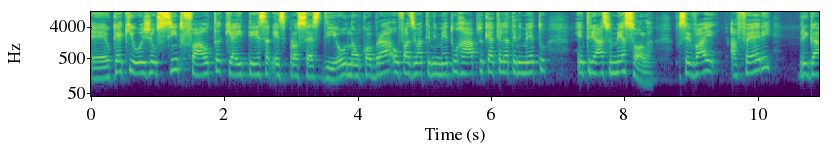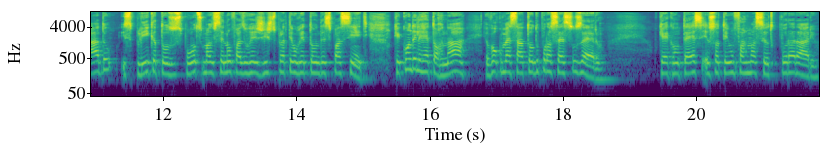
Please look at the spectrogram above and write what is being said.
É, o que é que hoje eu sinto falta, que aí tem essa, esse processo de ou não cobrar ou fazer um atendimento rápido, que é aquele atendimento, entre aspas, meia sola. Você vai, afere Obrigado, explica todos os pontos, mas você não faz o registro para ter um retorno desse paciente. Porque quando ele retornar, eu vou começar todo o processo zero. O que acontece? Eu só tenho um farmacêutico por horário.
